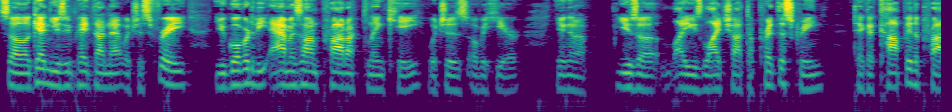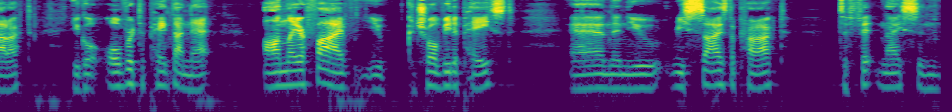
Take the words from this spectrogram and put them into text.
So again, using paint.net, which is free, you go over to the Amazon product link key, which is over here. You're going to use a, I use Lightshot to print the screen, take a copy of the product, you go over to paint.net. On layer 5, you control V to paste, and then you resize the product to fit nice and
